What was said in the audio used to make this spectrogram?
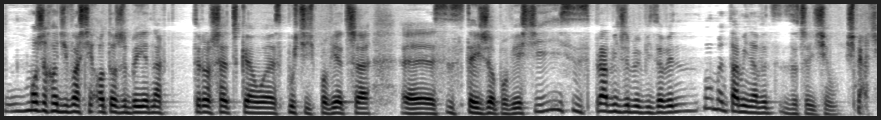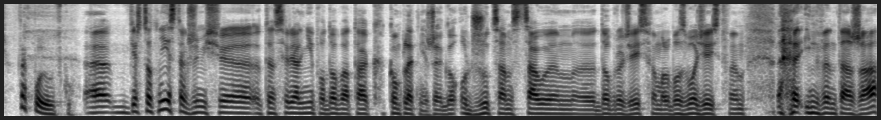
Może chodzi właśnie o to, żeby jednak troszeczkę spuścić powietrze e, z, tejże opowieści i sprawić, żeby widzowie momentami nawet zaczęli się śmiać. Tak po ludzku. E, Wiesz co, to nie jest tak, że mi się ten serial nie podoba tak kompletnie, że go odrzucam z całym e, dobrodziejstwem albo złodziejstwem e, inwentarza,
